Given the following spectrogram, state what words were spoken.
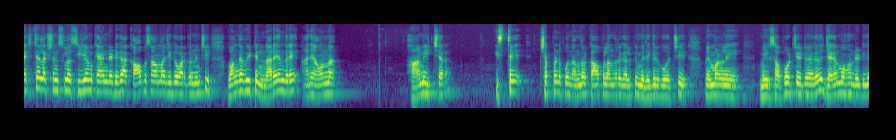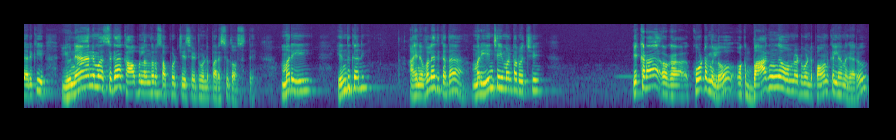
నెక్స్ట్ ఎలక్షన్స్లో సీఎం క్యాండిడేట్గా కాపు సామాజిక వర్గం నుంచి వంగవీటి నరేంద్రే అని ఏమన్నా హామీ ఇచ్చారా? ఇస్తే చెప్పండి పోనీ అందరూ కాపులందరూ కలిపి మీ దగ్గరికి వచ్చి మిమ్మల్ని మీకు సపోర్ట్ చేయడమే కదా జగన్మోహన్ రెడ్డి గారికి యునానిమస్గా కాపులందరూ సపోర్ట్ చేసేటువంటి పరిస్థితి వస్తుంది. మరి ఎందుకని? ఆయన ఇవ్వలేదు కదా? మరి ఏం చేయమంటారు వచ్చి? ఇక్కడ ఒక కూటమిలో ఒక భాగంగా ఉన్నటువంటి పవన్ కళ్యాణ్ గారు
